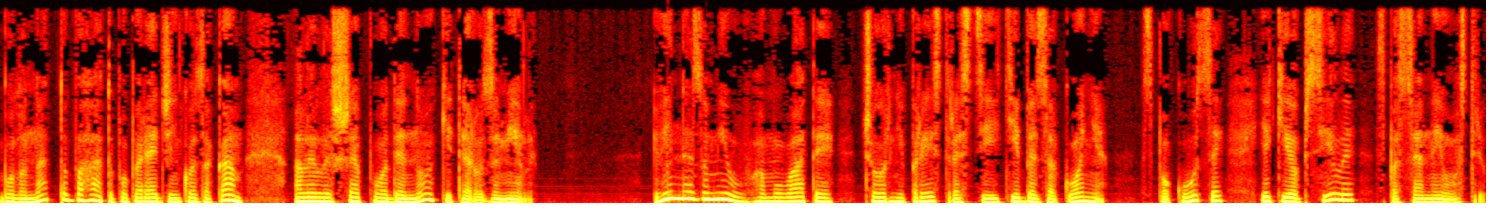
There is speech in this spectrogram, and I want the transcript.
Було надто багато попереджень козакам, але лише поодинокі те розуміли. Він не зумів вгамувати чорні пристрасті і ті беззаконня, спокуси, які обсіли спасенний острів.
